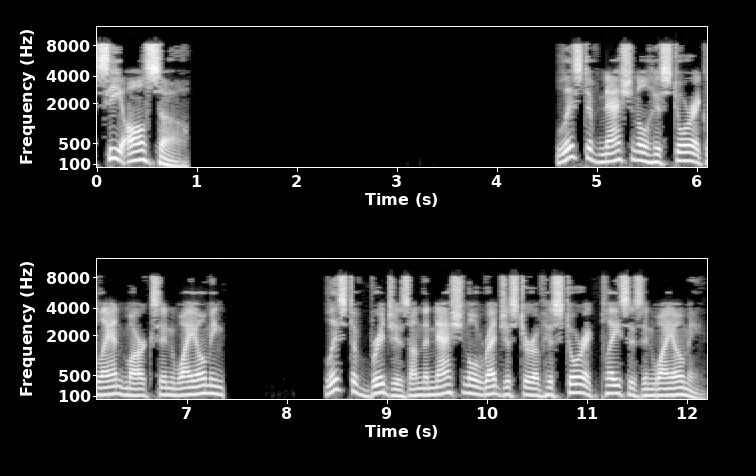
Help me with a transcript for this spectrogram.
See also List of National Historic Landmarks in Wyoming List of bridges on the National Register of Historic Places in Wyoming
